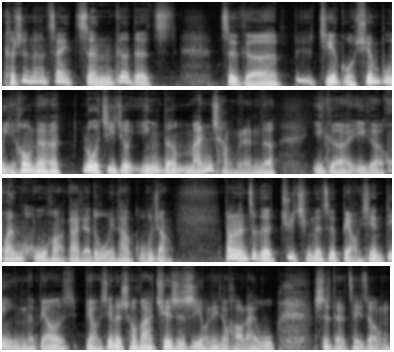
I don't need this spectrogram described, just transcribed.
可是呢，在整个的。这个结果宣布以后呢，洛基就赢得满场人的一个一个欢呼哈，大家都为他鼓掌。当然，这个剧情的这个表现，电影的表表现的手法，确实是有那种好莱坞式的这种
